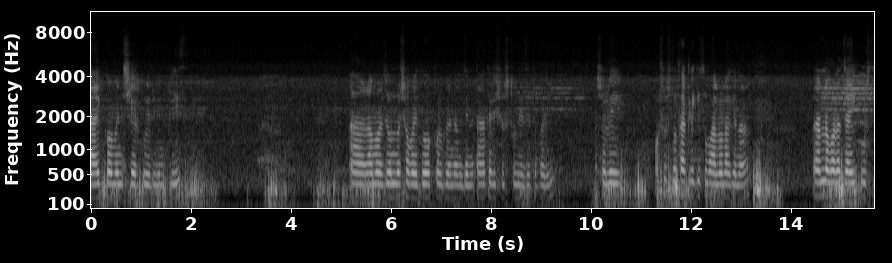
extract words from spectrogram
লাইক, কমেন্ট, শেয়ার করে দেবেন, প্লিজ। আর আমার জন্য সবাই দোয়া করবেন, আমি যেন তাড়াতাড়ি সুস্থ হয়ে যেতে পারি। আসলে অসুস্থ থাকলে কিছু ভালো লাগে না। রান্না বাড়া যাই করছি,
